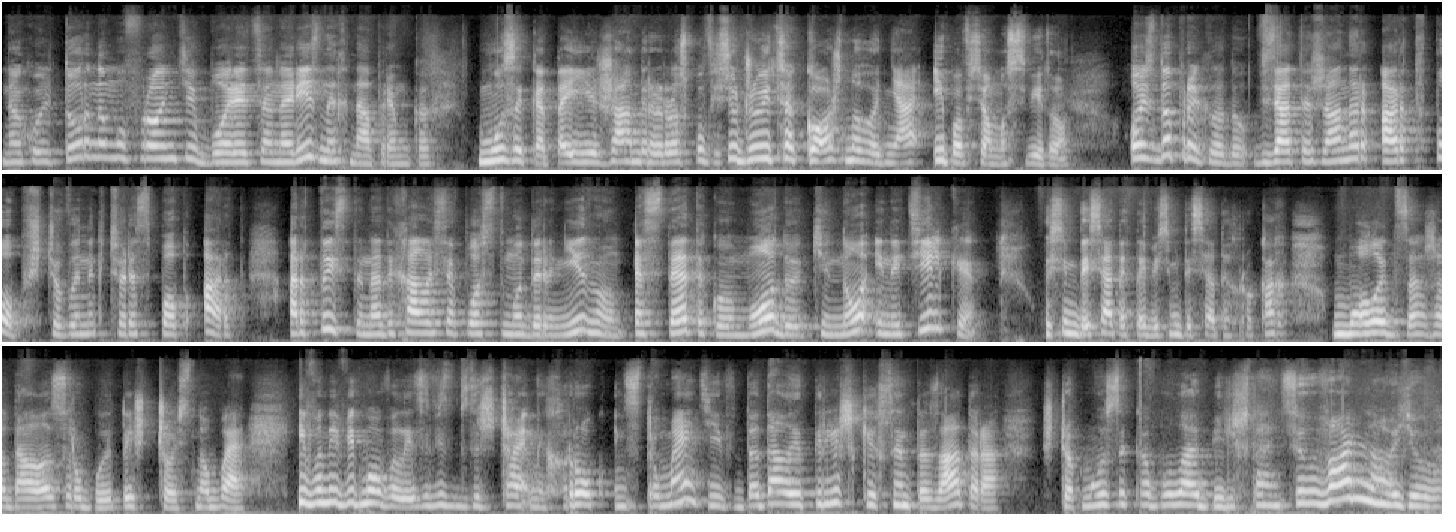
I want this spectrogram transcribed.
На культурному фронті борються на різних напрямках. Музика та її жанри розповсюджуються кожного дня і по всьому світу. Ось до прикладу, взяти жанр арт-поп, що виник через поп-арт. Артисти надихалися постмодернізмом, естетикою, модою, кіно і не тільки. У 70-х та 80-х роках молодь зажадала зробити щось нове, і вони відмовились від звичайних рок-інструментів, додали трішки синтезатора, щоб музика була більш танцювальною.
